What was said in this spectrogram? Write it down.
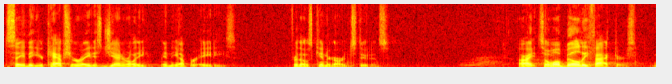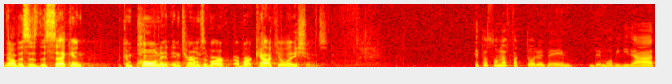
say that your capture rate is generally in the upper 80s for those kindergarten students. All right, so mobility factors. Now, this is the second component in terms of our, of our calculations. Estos son los factores de, de movilidad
